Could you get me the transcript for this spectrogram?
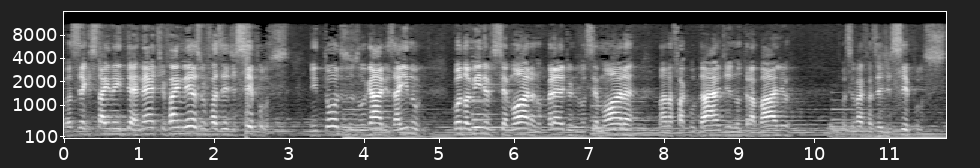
Você que está aí na internet, vai mesmo fazer discípulos em todos os lugares, aí no condomínio onde você mora, no prédio onde você mora, lá na faculdade, no trabalho, você vai fazer discípulos.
